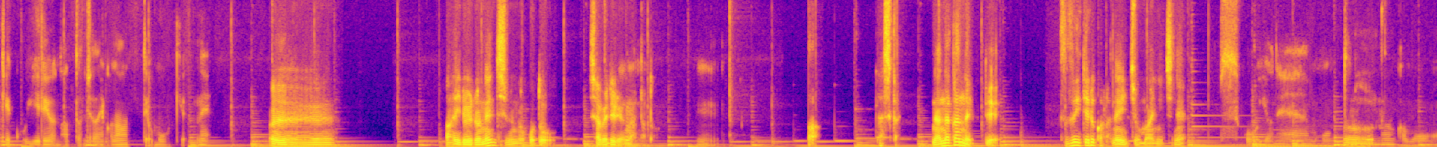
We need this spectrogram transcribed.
結構言えるようになったんじゃないかなって思うけどね。えー、あ、いろいろね、自分のことを喋れるようになったと。うん。確かに。なんだかんだ言って、続いてるからね、一応毎日ね。すごいよね。もう本当になんかも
